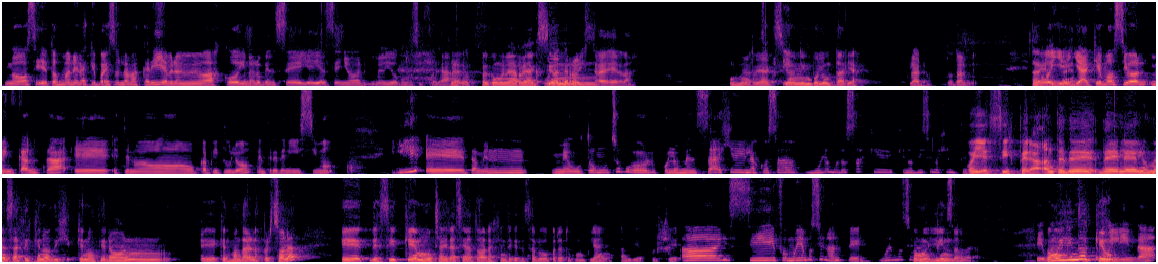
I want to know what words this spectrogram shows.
No, sí, de todas maneras que para eso es la mascarilla, pero a mí me asco y no lo pensé y ahí el señor me vio como si fuera... Claro, fue como una reacción... Una terrorista de verdad. Una reacción involuntaria. Claro, totalmente. Oye, ya, qué emoción, me encanta eh, este nuevo capítulo, entretenidísimo. Y eh, también me gustó mucho por, los mensajes y las cosas muy amorosas que, nos dice la gente. Oye, sí, espera, antes de, leer los mensajes que nos, que nos dieron, eh, que nos mandaron las personas, eh, decir que muchas gracias a toda la gente que te saludó para tu cumpleaños también, porque... Ay, sí, fue muy emocionante, muy emocionante. Fue muy lindo. Fue muy lindo que... Muy linda.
